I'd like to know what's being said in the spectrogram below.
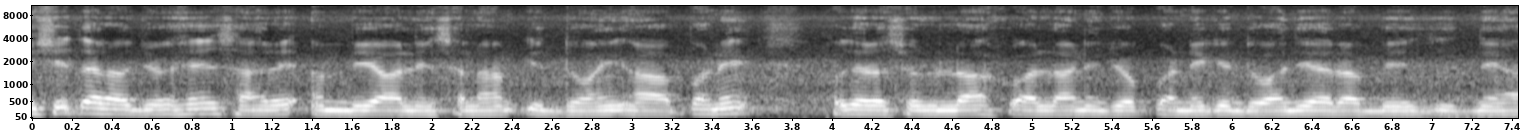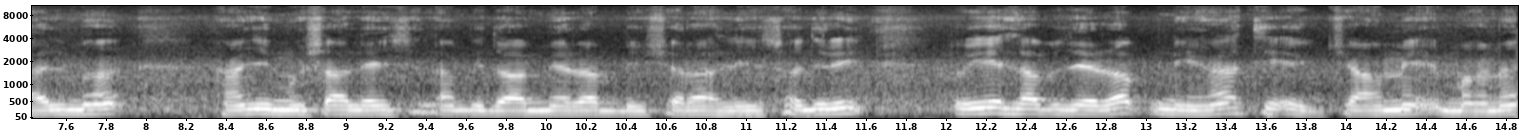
اسی طرح جو ہے سارے انبیاء علیہ السلام کی دعائیں آپ پڑھیں۔ خود رسول اللہ کو اللہ نے جو پڑھنے کی دعا دیا رب جتنے علم ہاں جی مصع علیہ السلام کی دعا میں رب شرح علی صدری۔ تو یہ لفظ رب نہایت ہی ایک جامع معنی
